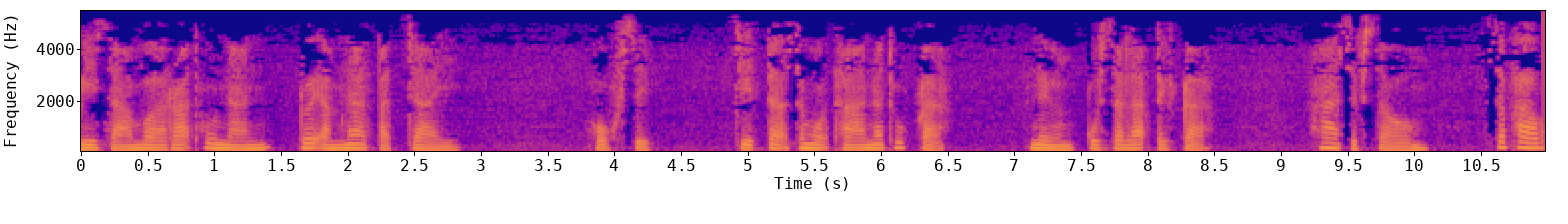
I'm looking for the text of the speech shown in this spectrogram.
มีสามวาระเท่านั้น ด้วยอำนาจปัจจัยหกสิบจิตตสมุทฐานทุกะหนึ่งกุศลติกะห้าสิบสองสภาว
